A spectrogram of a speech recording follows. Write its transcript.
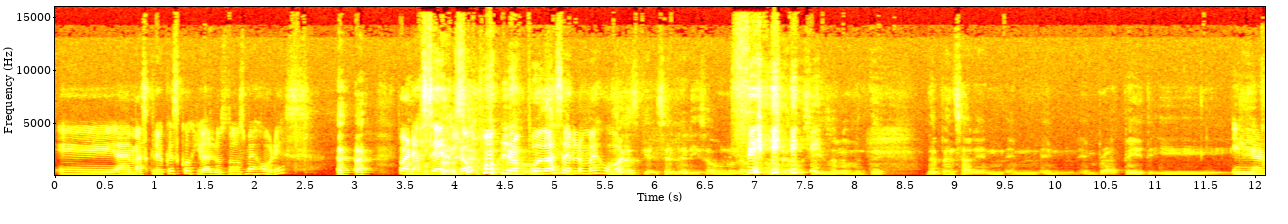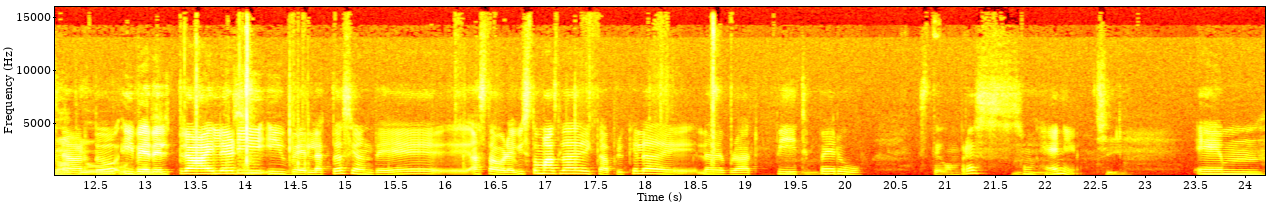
Eh, además creo que escogió a los dos mejores para No hacerlo, hacerlo no mejor, pudo sí. hacerlo mejor. O sea, es que se le eriza a uno la Sí. o sea, sí, solamente de pensar en, en, en, Brad Pitt y, y DiCaprio Leonardo y ver el tráiler y, Sí. y ver la actuación de hasta ahora he visto más la de DiCaprio que la de la de Brad Pitt Ujú. pero este hombre es un Ujú. genio Sí, Em,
